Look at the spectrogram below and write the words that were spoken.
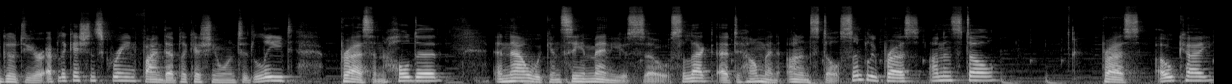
go to your application screen, find the application you want to delete, press and hold it, and now we can see a menu. So select add to home and uninstall. Simply press uninstall, press OK,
